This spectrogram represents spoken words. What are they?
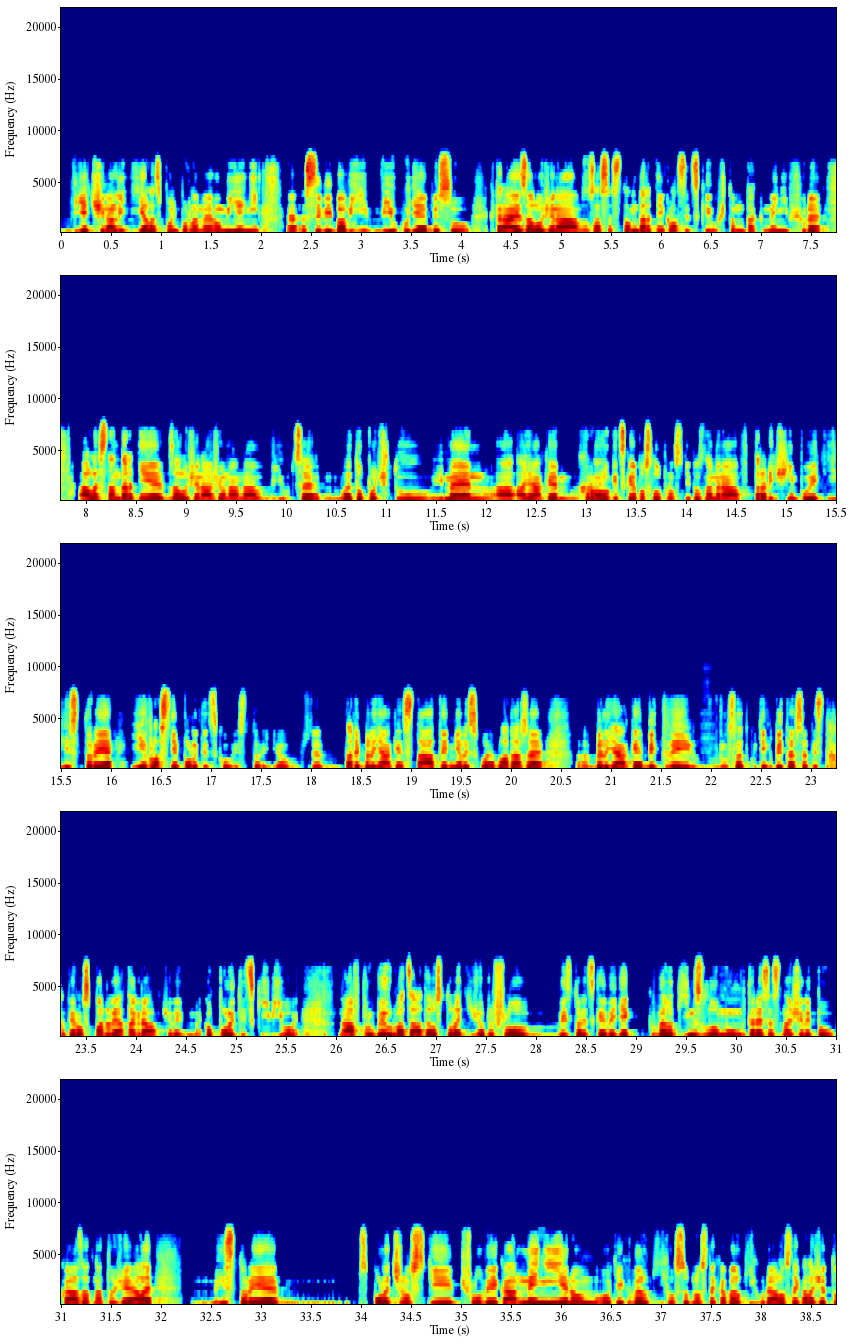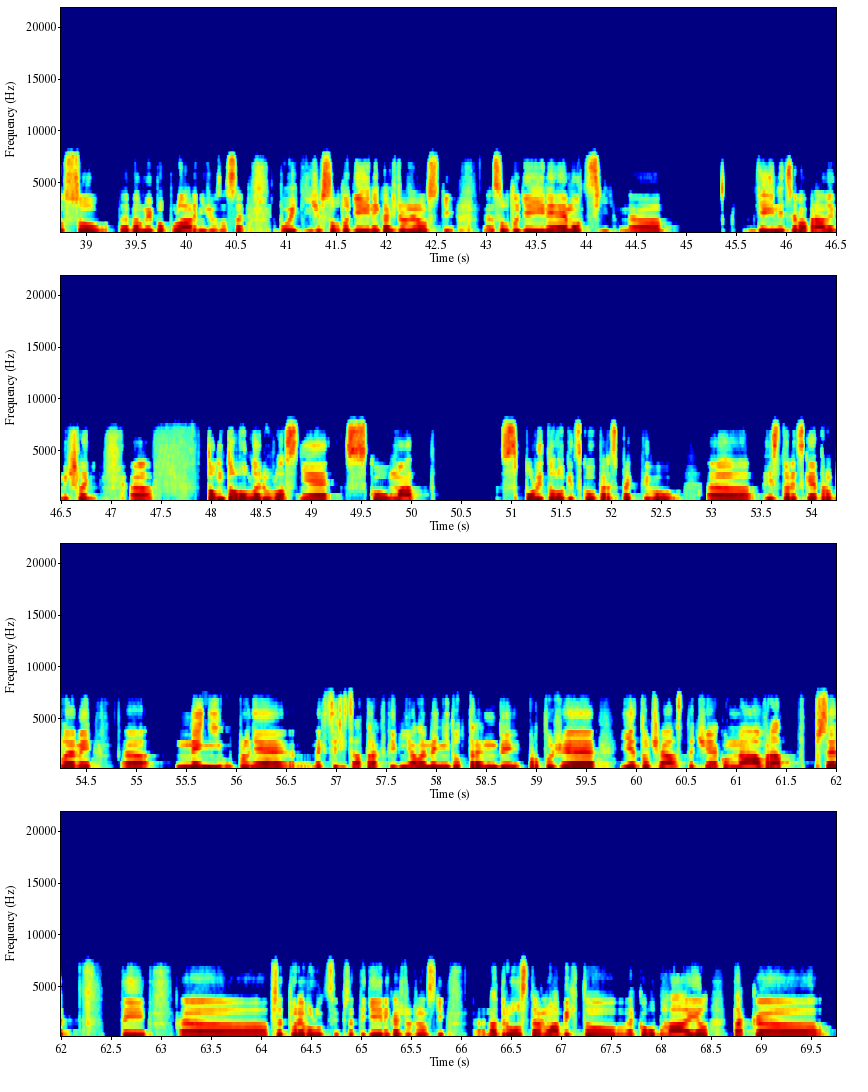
většina lidí, alespoň podle mého mínění, eh, si vybaví výuku dějepisu, která je založená zase standardně, klasicky už tomu tak není všude, ale standardně je založená že na, na výuce letopočtů, jmén a, a nějaké chronologické posloupnosti. To znamená, v tradičním pojetí historie je vlastně politickou historií. Jo? Prostě tady byly nějaké státy, měly svoje vladaře, byly nějaké bitvy, v důsledku těch bitev se ty státy rozpadly a tak dále. Čili jako politický vývoj. No a v průběhu 20. století že došlo v historické vědě k velkým zlomům filmům, které se snažili poukázat na to, že ale historie společnosti člověka není jenom o těch velkých osobnostech a velkých událostech, ale že to jsou, to je velmi populární, že zase pojetí, že jsou to dějiny každodennosti, jsou to dějiny emocí, eh, dějiny třeba právě myšlení. Eh, v tomto ohledu vlastně zkoumat s politologickou perspektivou uh, historické problémy není úplně, nechci říct atraktivní, ale není to trendy, protože je to částečně jako návrat před ty, uh, před tu revoluci, před ty dějiny každodennosti. Na druhou stranu, abych to jako obhájil, tak uh,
